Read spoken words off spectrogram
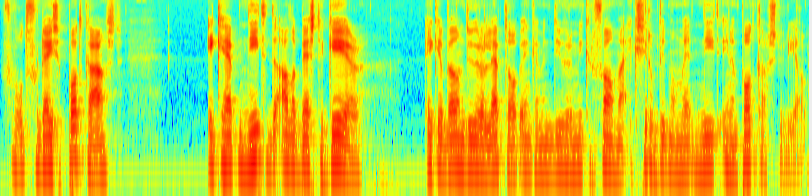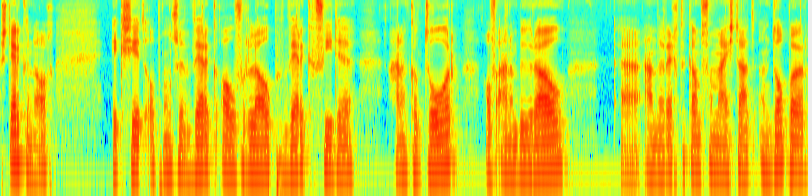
Bijvoorbeeld voor deze podcast. Ik heb niet de allerbeste gear. Ik heb wel een dure laptop en ik heb een dure microfoon, maar ik zit op dit moment niet in een podcaststudio. Sterker nog, ik zit op onze werkoverloop, werkvide aan een kantoor of aan een bureau. Uh, aan de rechterkant van mij staat een dopper.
